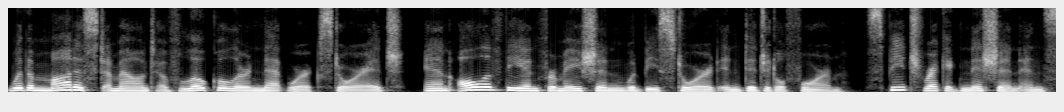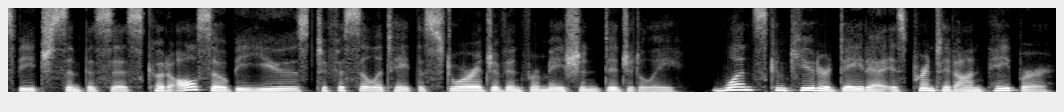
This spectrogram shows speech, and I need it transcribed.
with a modest amount of local or network storage, and all of the information would be stored in digital form. Speech recognition and speech synthesis could also be used to facilitate the storage of information digitally. Once computer data is printed on paper,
